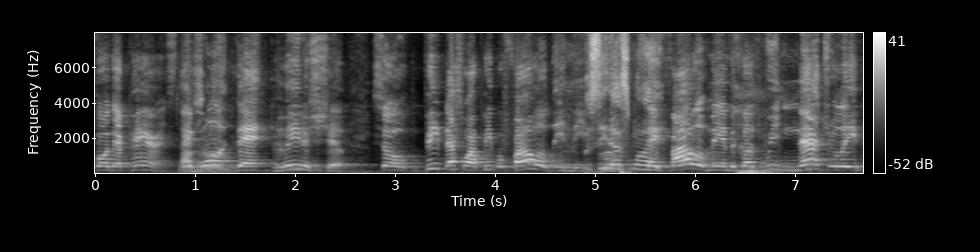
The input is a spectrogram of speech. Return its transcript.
for their parents. They Absolutely. want that leadership. So people, that's why people follow in these But see, groups. that's why- they follow men because we naturally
